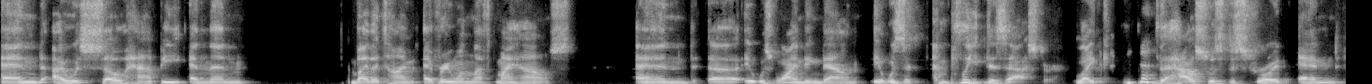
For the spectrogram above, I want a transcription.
And I was so happy. And then by the time everyone left my house and uh, it was winding down, it was a complete disaster. Like the house was destroyed and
